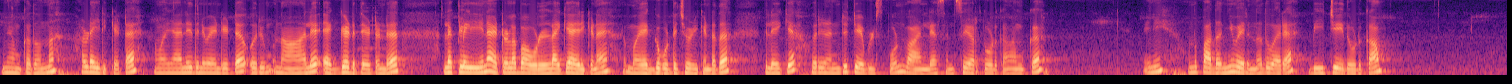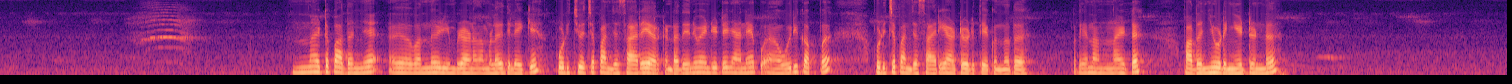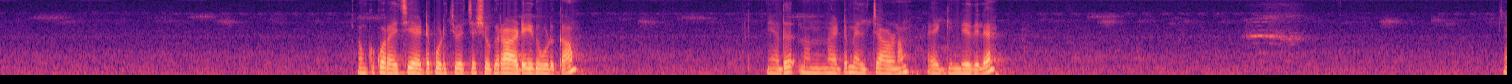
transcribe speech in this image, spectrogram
ഇനി നമുക്കതൊന്ന് അവിടെ ഇരിക്കട്ടെ. അപ്പോൾ ഞാനിതിന് വേണ്ടിയിട്ട് ഒരു നാല് എഗ്ഗ് എടുത്തിട്ടുണ്ട്. നല്ല ക്ലീൻ ആയിട്ടുള്ള ബൗളിലേക്ക് ആയിരിക്കണേ. എഗ്ഗ് പൊട്ടിച്ചൊഴിക്കേണ്ടത് ഇതിലേക്ക് ഒരു രണ്ട് ടേബിൾ സ്പൂൺ വാനില എസൻസ് ചേർത്ത് കൊടുക്കാം നമുക്ക്. ഇനി ഒന്ന് പതഞ്ഞ് വരുന്നത് വരെ ബീറ്റ് ചെയ്ത് കൊടുക്കാം. നന്നായിട്ട് പതഞ്ഞ് വന്ന് കഴിയുമ്പോഴാണ് നമ്മൾ ഇതിലേക്ക് പൊടിച്ചു വെച്ച പഞ്ചസാര ചേർക്കേണ്ടത്. അതിന് വേണ്ടിയിട്ട് ഞാൻ ഒരു കപ്പ് പൊടിച്ച പഞ്ചസാരയാട്ടോ എടുത്തേക്കുന്നത്. അതേ നന്നായിട്ട് പതഞ്ഞു തുടങ്ങിയിട്ടുണ്ട് നമുക്ക് കുറേശ്ശെയായിട്ട് പൊടിച്ചു വെച്ച ഷുഗർ ആഡ് ചെയ്ത് കൊടുക്കാം. ഇനി അത് നന്നായിട്ട് മെൽറ്റ് ആവണം എഗ്ഗിന്റെ ഇതിൽ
